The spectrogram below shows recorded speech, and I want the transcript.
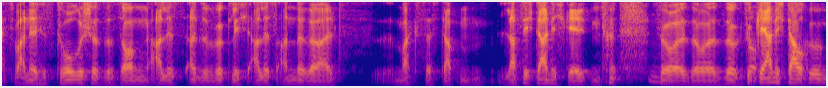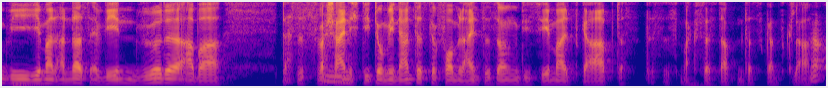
es war eine historische Saison. Alles, also wirklich alles andere als Max Verstappen. Lass ich da nicht gelten. So, so, so, so So. gern ich da auch irgendwie jemand anders erwähnen würde, aber das Mhm. ist wahrscheinlich die dominanteste Formel 1-Saison, die es jemals gab. Das, das ist Max Verstappen, das ist ganz klar. Ja.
